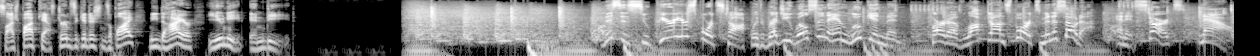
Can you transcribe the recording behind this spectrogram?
slash podcast. Terms and conditions apply. Need to hire? You need Indeed. This is Superior Sports Talk with Reggie Wilson and Luke Inman, part of Locked On Sports Minnesota, and it starts now.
